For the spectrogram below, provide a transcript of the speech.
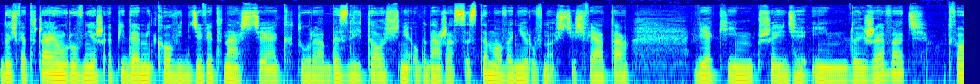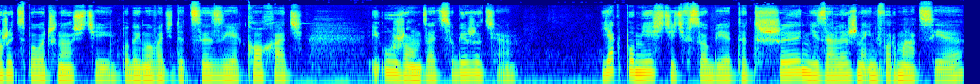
Doświadczają również epidemii COVID-19, która bezlitośnie obnaża systemowe nierówności świata, w jakim przyjdzie im dojrzewać, tworzyć społeczności, podejmować decyzje, kochać i urządzać sobie życie. Jak pomieścić w sobie te trzy niezależne informacje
